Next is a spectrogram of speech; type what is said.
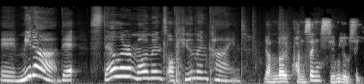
えー、ミラーで Stellar Moments of Humankind 人類群星閃耀時。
